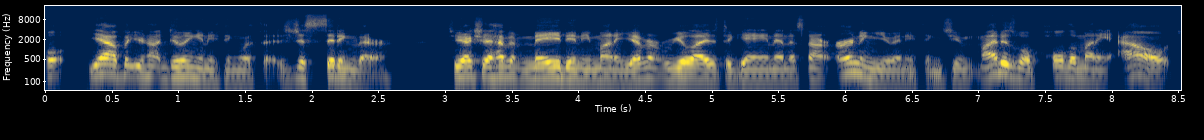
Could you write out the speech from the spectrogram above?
Well, yeah, but you're not doing anything with it. It's just sitting there. So you actually haven't made any money. You haven't realized a gain, and it's not earning you anything. So you might as well pull the money out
